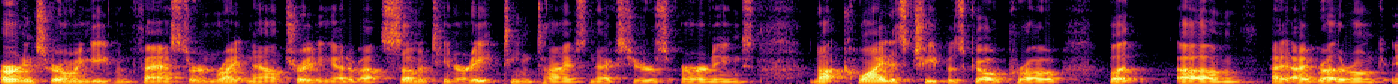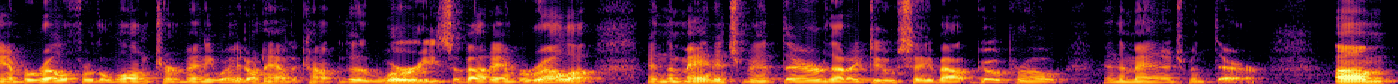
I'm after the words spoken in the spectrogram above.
Earnings growing even faster, and right now trading at about 17 or 18 times next year's earnings. Not quite as cheap as GoPro, but um, I, would rather own Ambarella for the long term anyway. I don't have the the worries about Ambarella and the management there that I do say about GoPro and the management there. Um,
